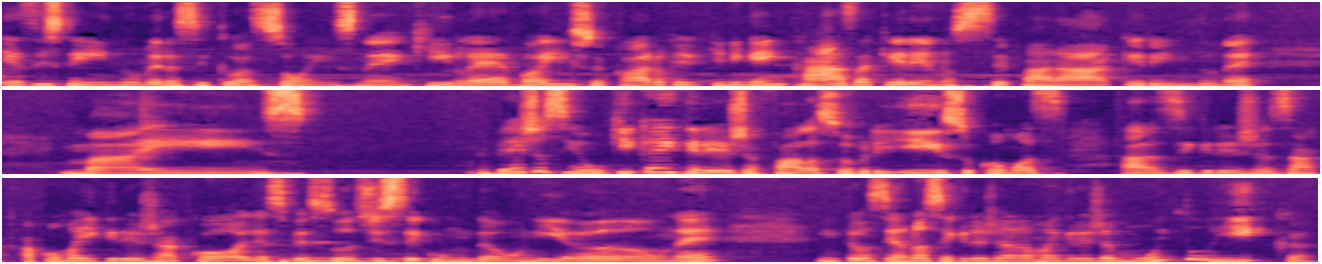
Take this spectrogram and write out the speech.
existem inúmeras situações né, que levam a isso. É claro que, que ninguém casa querendo se separar, querendo, né? Mas veja assim, o que, que a igreja fala sobre isso, como as, as igrejas, como a igreja acolhe as pessoas de segunda união, né? Então, assim, a nossa igreja é uma igreja muito rica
